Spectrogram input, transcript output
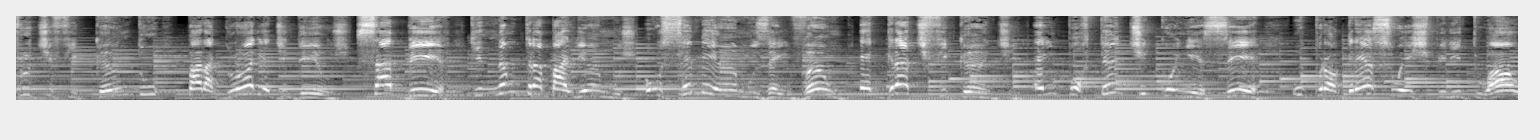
frutificando para a glória de Deus. Saber que não trabalhamos ou semeamos em vão é gratificante. É importante conhecer o progresso espiritual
